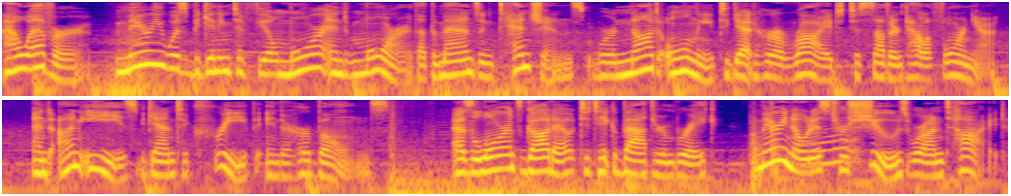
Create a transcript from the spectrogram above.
However, Mary was beginning to feel more and more that the man's intentions were not only to get her a ride to Southern California, and unease began to creep into her bones. As Lawrence got out to take a bathroom break, Mary noticed her shoes were untied.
